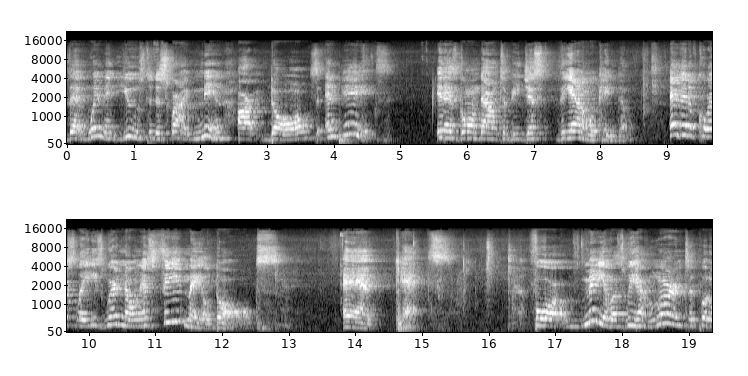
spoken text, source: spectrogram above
that women use to describe men are dogs and pigs it has gone down to be just the animal kingdom. And then, of course, ladies, we're known as female dogs and cats. For many of us, we have learned to put on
